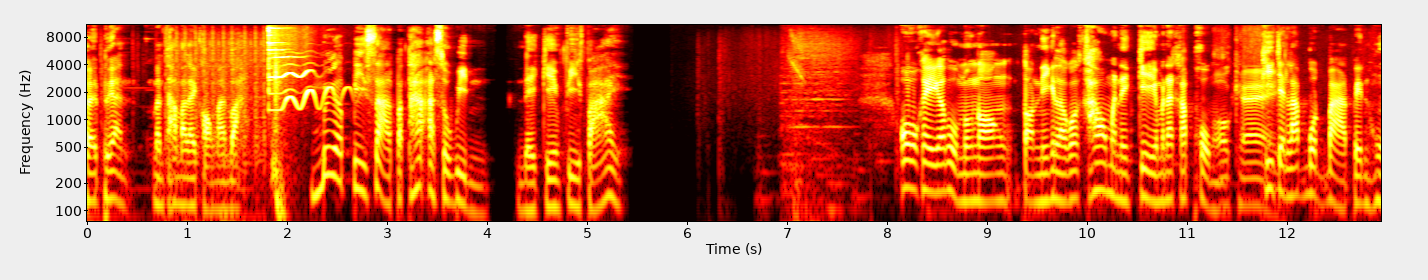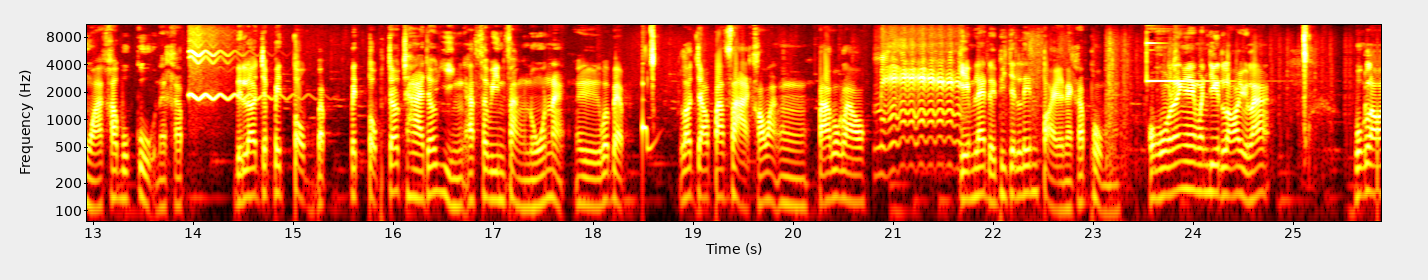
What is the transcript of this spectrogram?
เฮ้ยเพื่อน มันทำอะไรของมันวะ เมื่อปีศาจปะทะอัศวิน ในเกมฟรีไฟโอเคครับผมน้องๆ ตอนนี้เราก็เข้ามาในเกมแล้วนะครับผม Okay. พี่จะรับบทบาทเป็นหัวคาบุกุนะครับ เดี๋ยวเราจะไปตบแบบไปตบเจ้าชายเจ้าหญิงอัศวินฝั่งนู้นอะเออว่าแบบเราจะเอาปราสาทเขาอะอืมปาพวกเรา เกมแรกเดี๋ยวพี่จะเล่นต่อยนะครับผม โอ้โหแล้วไงมันยืนรออยู่ละ พวกเรา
